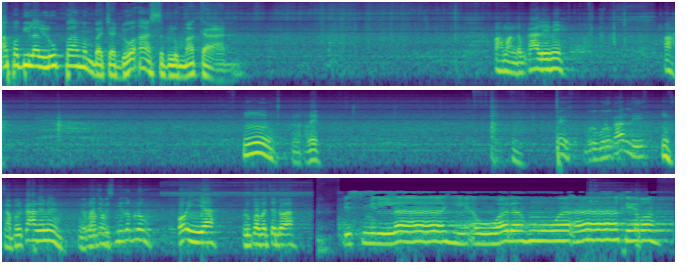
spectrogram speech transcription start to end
apabila lupa membaca doa sebelum makan. Ah mantap kali nih. Ah. Hmm, enak kali. Eh, buru-buru kali. Hmm, ngapur kali nih. Udah baca bismillah belum? Oh iya, lupa baca doa. Bismillahi awwalahu wa akhirah.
